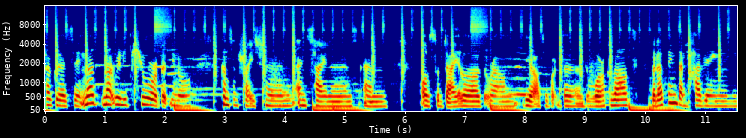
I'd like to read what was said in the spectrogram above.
how could I say, not not really pure, but you know, concentration and silence and also dialogue around the art of the, the work of art. But I think that having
